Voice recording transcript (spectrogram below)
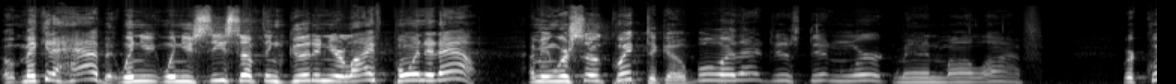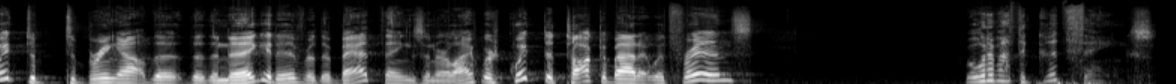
Oh, make it a habit. When you, when you see something good in your life, point it out. I mean, we're so quick to go, boy, that just didn't work, man, in my life. We're quick to, to bring out the, the, the negative or the bad things in our life. We're quick to talk about it with friends. But what about the good things?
